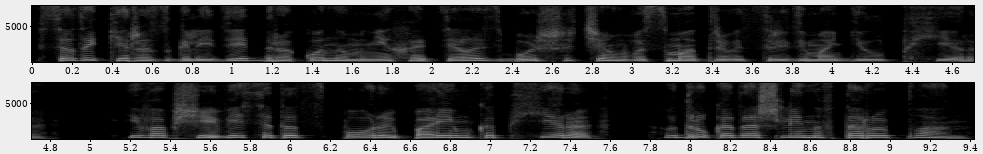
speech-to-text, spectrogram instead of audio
все таки разглядеть дракона мне хотелось больше, чем высматривать среди могил Тхера. И вообще, весь этот спор и поимка Тхера вдруг отошли на второй план.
